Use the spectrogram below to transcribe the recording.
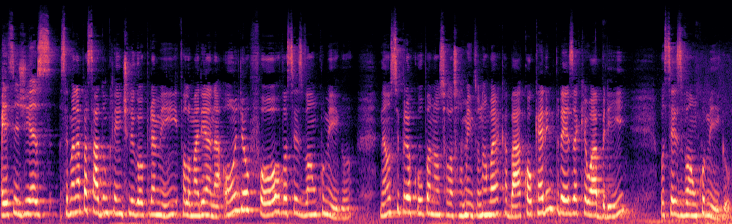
Esses dias, semana passada, um cliente ligou para mim e falou: Mariana, onde eu for, vocês vão comigo. Não se preocupa, nosso relacionamento não vai acabar. Qualquer empresa que eu abrir, vocês vão comigo.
